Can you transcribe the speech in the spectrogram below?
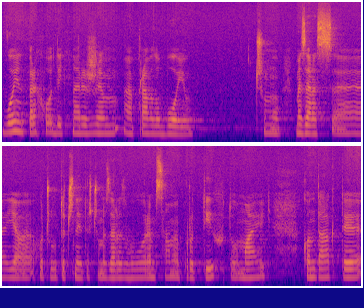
воїн переходить на режим правило бою. Чому ми зараз, е, я хочу уточнити, що ми зараз говоримо саме про тих, хто мають контакти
